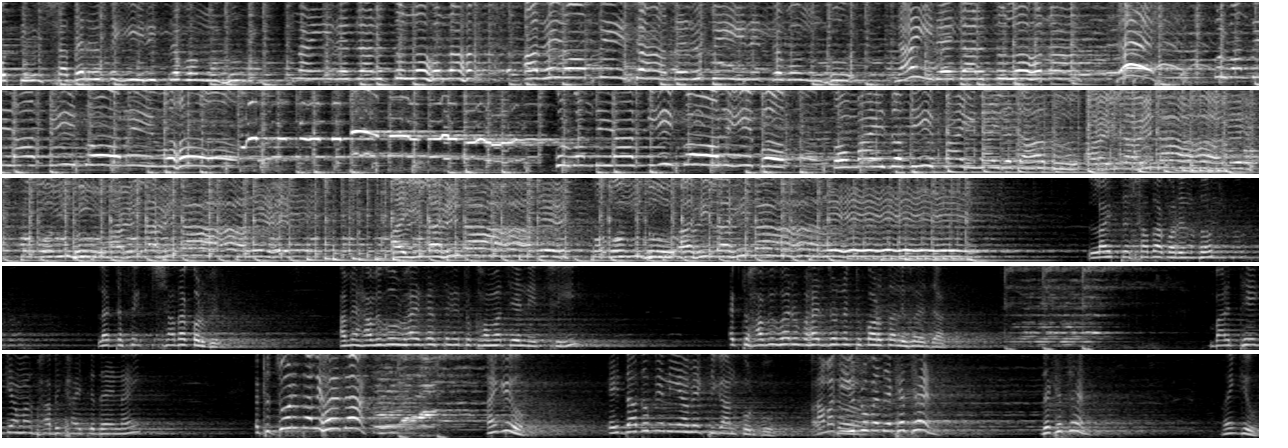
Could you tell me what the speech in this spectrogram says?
অতি সাদের বীরিত্র বন্ধু। নাই রে যার তুলনা, আরে অতি সাদের বীরিত্র বন্ধু। নাই রে যার তুলনা যদি নাই রে না রে। বন্ধু আইলাই না লাইটটা সাদা করেন তো? লাইটটা ফিক্সড সাদা করবেন। আমি হাবিবুর ভাইয়ের কাছ থেকে একটু ক্ষমা চেয়ে নিচ্ছি। একটু হাবিব ভাইয়ের ভাইয়ের জন্য একটু করতালি হয়ে যাক। বাড়ি থেকে কি আমার ভাবি খাইতে দেয় নাই? একটু জোরে তালি হয়ে যাক! থ্যাংক ইউ এই দাদুকে নিয়ে আমি একটি গান করব। আমাকে আচ্ছা। ইউটিউবে দেখেছেন? দেখেছেন? Thank you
